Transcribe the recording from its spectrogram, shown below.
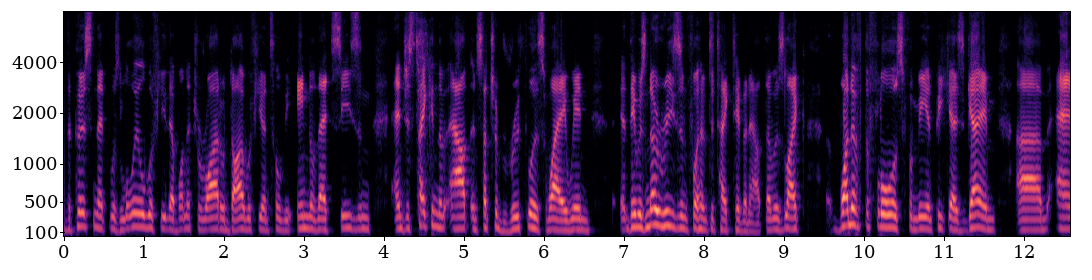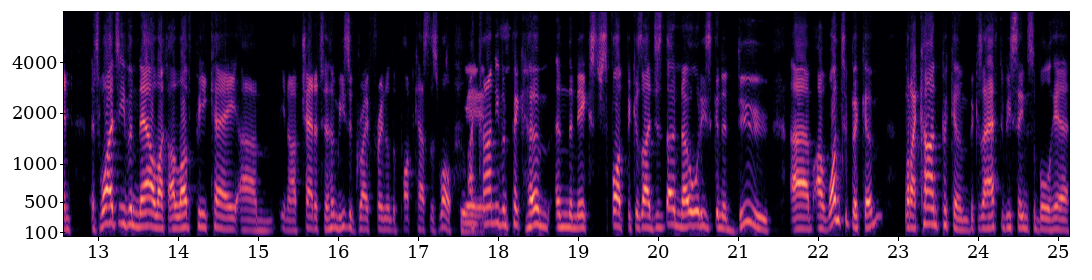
the person that was loyal with you, that wanted to ride or die with you until the end of that season, and just taking them out in such a ruthless way when there was no reason for him to take Tevin out. That was like one of the flaws for me in PK's game. Um, and it's why it's even now like I love PK. Um, you know, I've chatted to him. He's a great friend of the podcast as well. Yes. I can't even pick him in the next spot because I just don't know what he's going to do. Um, I want to pick him, but I can't pick him because I have to be sensible here.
